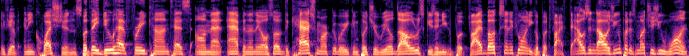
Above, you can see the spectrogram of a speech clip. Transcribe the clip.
if you have any questions. But they do have free contests on that app. And then they also have the cash market where you can put your real dollar riskies in. You can put five bucks in if you want. You can put $5,000. You can put as much as you want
